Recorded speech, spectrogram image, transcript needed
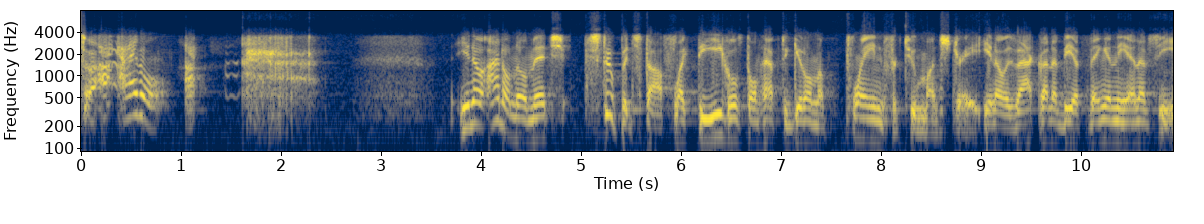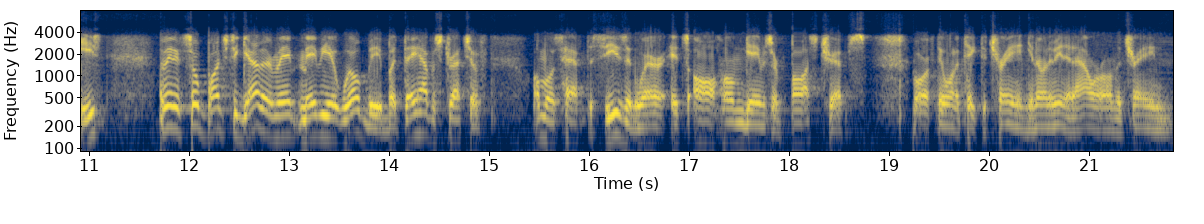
So I, I don't. I, you know, I don't know, Mitch. Stupid stuff like the Eagles don't have to get on a plane for two months straight. You know, is that going to be a thing in the NFC East? I mean, it's so bunched together. Maybe, maybe it will be, but they have a stretch of almost half the season where it's all home games or bus trips, or if they want to take the train, you know what I mean, an hour on the train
